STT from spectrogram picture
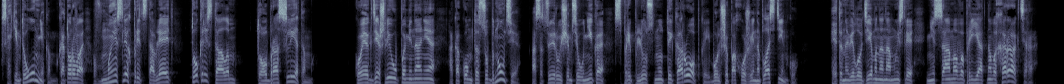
с каким-то умником, которого в мыслях представляет то кристаллом, то браслетом. Кое-где шли упоминания о каком-то субнуте, ассоциирующемся у Ника с приплюснутой коробкой, больше похожей на пластинку. Это навело демона на мысли не самого приятного характера.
